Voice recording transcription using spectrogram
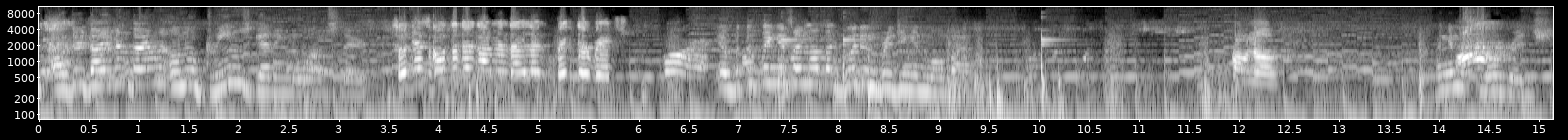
The other diamond island? Oh no, green's getting the ones there. So just go to the Diamond Island, break their bridge. Yeah, but the thing is, I'm not that good in bridging in mobile. Oh no. I'm gonna ah! slow bridge.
